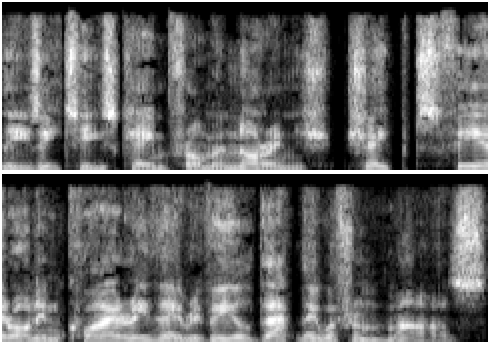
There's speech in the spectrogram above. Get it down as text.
these ETs came from an orange-shaped sphere on inquiry they revealed that they were from Mars.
